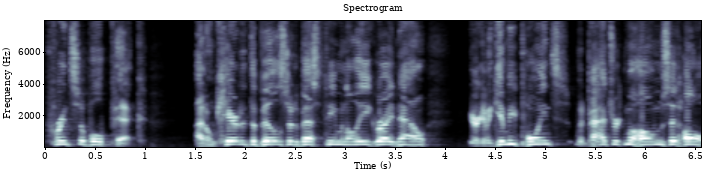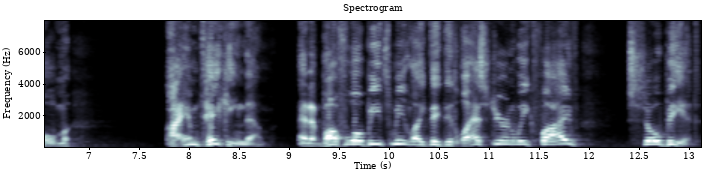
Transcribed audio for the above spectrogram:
principle pick. I don't care that the Bills are the best team in the league right now. You're going to give me points with Patrick Mahomes at home. I am taking them. And if Buffalo beats me like they did last year in week five, so be it.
